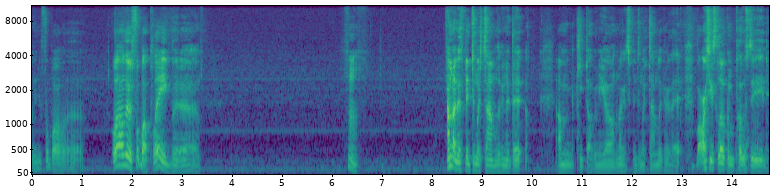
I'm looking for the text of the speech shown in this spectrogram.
Any football? Uh, well, there was football played, but uh, hmm. I'm not gonna spend too much time looking at that. I'm gonna keep talking to y'all. I'm not gonna spend too much time looking for that. But RC Slocum posted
